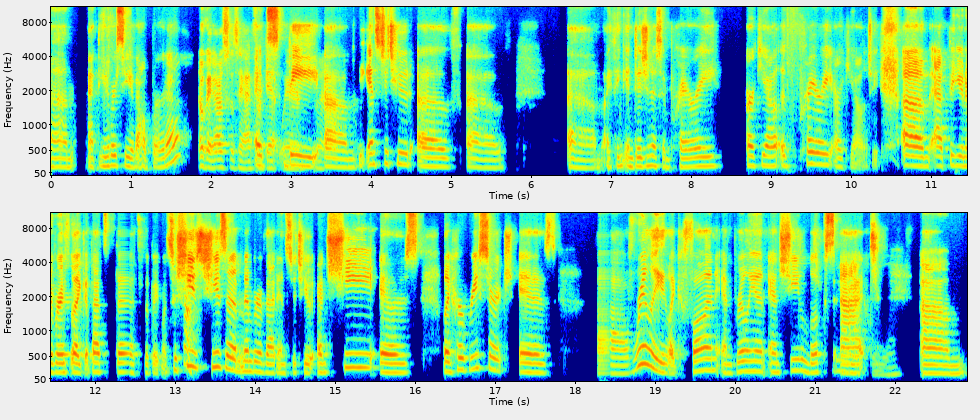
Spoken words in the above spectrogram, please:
um, at the University of Alberta. okay, I was gonna say I forget It's where. the but- um, the Institute of of um, I think Indigenous and Prairie archaeology prairie archaeology um, at the university like that's that's the big one so she's she's a member of that institute and she is like her research is uh, really like fun and brilliant and she looks Really at cool. um,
